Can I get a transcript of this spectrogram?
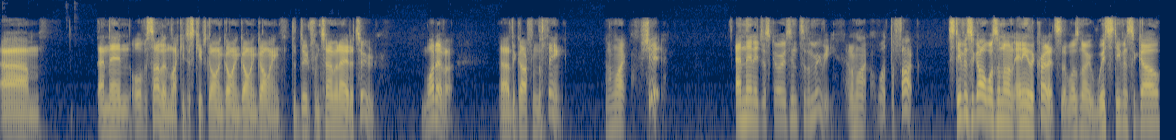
Um, and then all of a sudden, like it just keeps going, going, going, going. The dude from Terminator 2, whatever, uh, the guy from The Thing, and I'm like, shit. And then it just goes into the movie, and I'm like, what the fuck? Steven Seagal wasn't on any of the credits. There was no with Steven Seagal,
